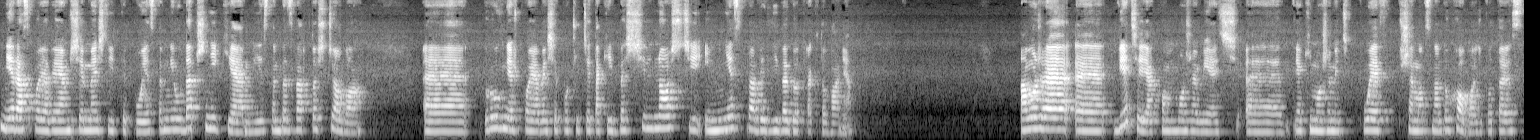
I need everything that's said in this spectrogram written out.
Nieraz pojawiają się myśli typu jestem nieudacznikiem, jestem bezwartościowa. E, również pojawia się poczucie takiej bezsilności i niesprawiedliwego traktowania. A może e, wiecie, jaką może mieć, e, jaki może mieć wpływ przemoc na duchowość, bo to jest,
